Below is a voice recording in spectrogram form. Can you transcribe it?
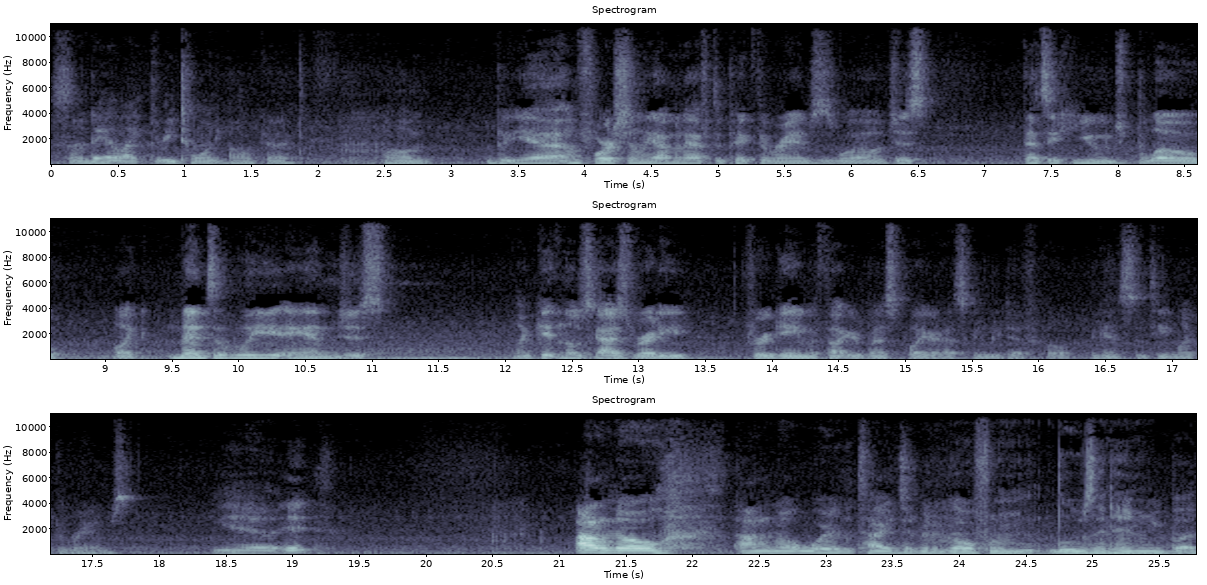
Sunday at like three twenty. Okay. Um, but yeah, unfortunately, I'm gonna have to pick the Rams as well. Just that's a huge blow, like mentally and just like getting those guys ready for a game without your best player. That's gonna be difficult against a team like the Rams. Yeah, it. I don't know. I don't know where the Titans are gonna go from losing Henry, but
